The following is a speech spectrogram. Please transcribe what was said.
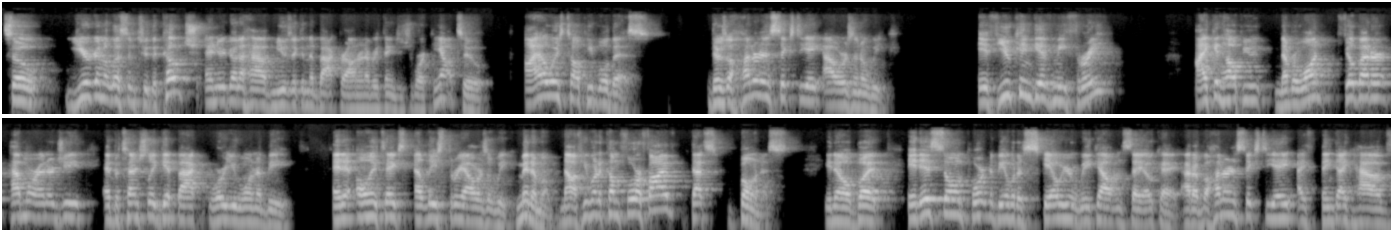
So you're going to listen to the coach and you're going to have music in the background and everything that you're working out to. I always tell people this there's 168 hours in a week. If you can give me three, I can help you, number one, feel better, have more energy, and potentially get back where you want to be. And it only takes at least three hours a week minimum. Now, if you want to come four or five, that's bonus you know, but it is so important to be able to scale your week out and say, okay, out of 168, I think I have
